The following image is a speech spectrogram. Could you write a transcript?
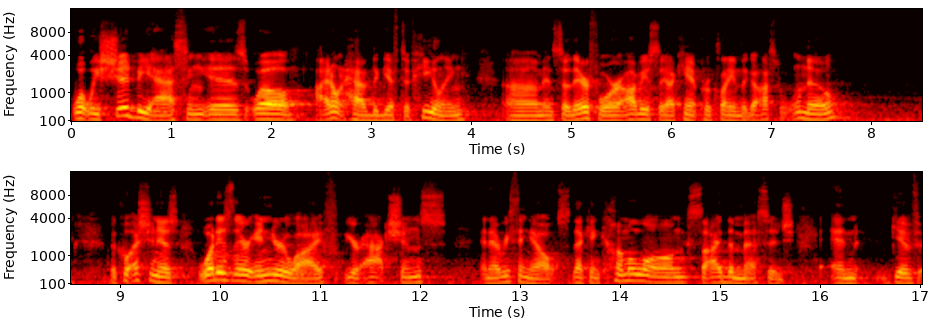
what we should be asking is well, I don't have the gift of healing, um, and so therefore, obviously, I can't proclaim the gospel. Well, no, the question is what is there in your life, your actions, and everything else that can come alongside the message and give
